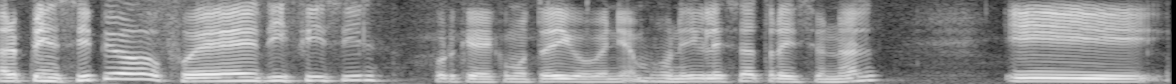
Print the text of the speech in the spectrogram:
Al principio fue difícil porque, como te digo, veníamos de una iglesia tradicional y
